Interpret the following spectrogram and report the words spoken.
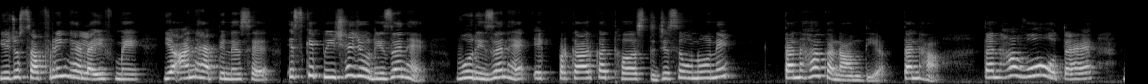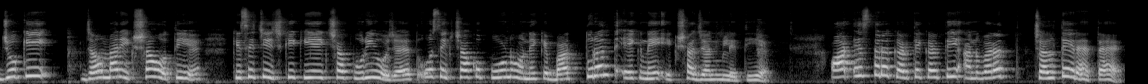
ये जो सफरिंग है लाइफ में या अनहैप्पीनेस है इसके पीछे जो रीज़न है वो रीज़न है एक प्रकार का थर्स्ट जिसे उन्होंने तनहा का नाम दिया। तनहा। तनहा वो होता है जो कि जब हमारी इच्छा होती है किसी चीज़ की कि ये इच्छा पूरी हो जाए तो उस इच्छा को पूर्ण होने के बाद तुरंत एक नई इच्छा जन्म लेती है। और इस तरह करते करते अनवरत चलते रहता है।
